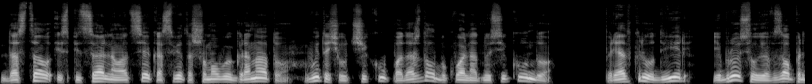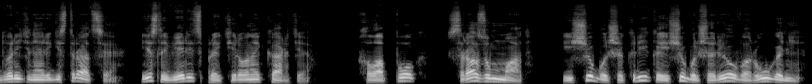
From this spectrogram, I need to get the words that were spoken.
Достал из специального отсека светошумовую гранату, вытащил чеку, подождал буквально одну секунду, приоткрыл дверь и бросил ее в зал предварительной регистрации, если верить спроектированной карте. Хлопок, сразу мат, еще больше крика, еще больше рева, ругани.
